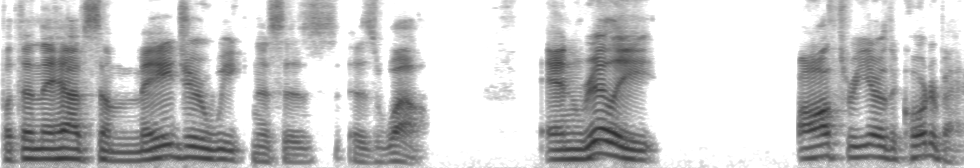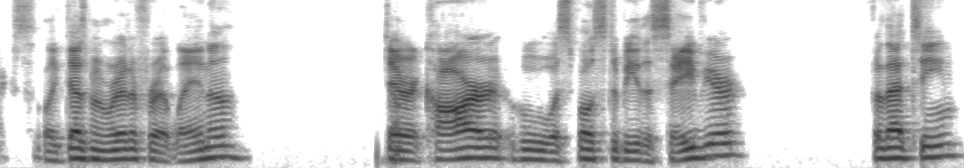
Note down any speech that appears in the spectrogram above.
but then they have some major weaknesses as well. And really all three are the quarterbacks, like Desmond Ridder for Atlanta, Derek Carr, who was supposed to be the savior for that team,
